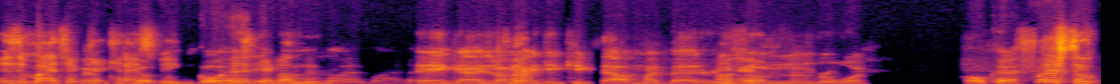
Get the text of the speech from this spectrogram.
Is it my turn? Uh, can, can I speak? go ahead. Can Yeah, go ahead. Go ahead. Go ahead. Hey guys, I might get kicked out. My battery, Okay. so I'm number one. Okay. First of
